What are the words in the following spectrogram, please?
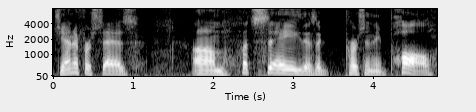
Jennifer says, um, let's say there's a person named Paul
